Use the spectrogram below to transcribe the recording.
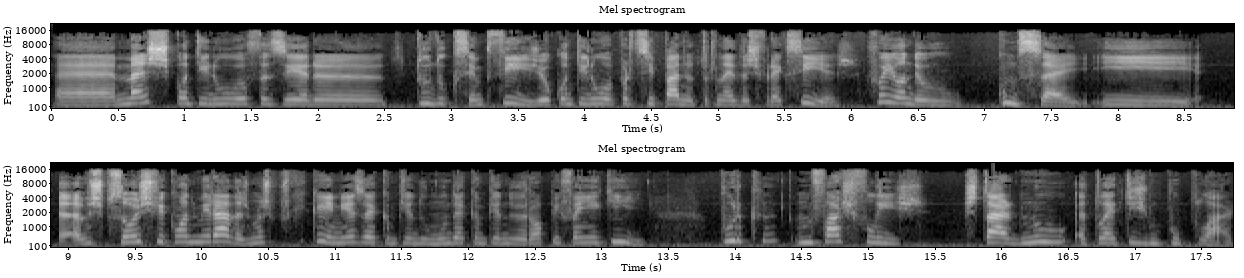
Uh, mas continuo a fazer uh, tudo o que sempre fiz. Eu continuo a participar no torneio das freguesias. Foi onde eu comecei e as pessoas ficam admiradas. Mas porquê que a Inês é campeã do mundo, é campeã da Europa e vem aqui? Porque me faz feliz estar no atletismo popular.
